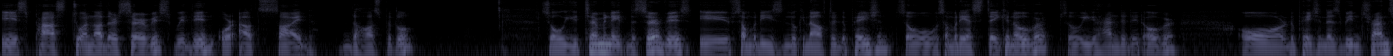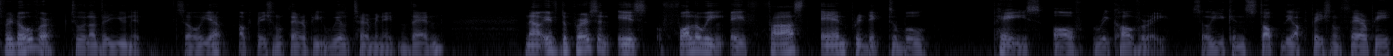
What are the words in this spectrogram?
is passed to another service within or outside the hospital so you terminate the service if somebody is looking after the patient. So somebody has taken over, so you handed it over, or the patient has been transferred over to another unit. So yeah, occupational therapy will terminate then. Now, if the person is following a fast and predictable pace of recovery, so you can stop the occupational therapy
